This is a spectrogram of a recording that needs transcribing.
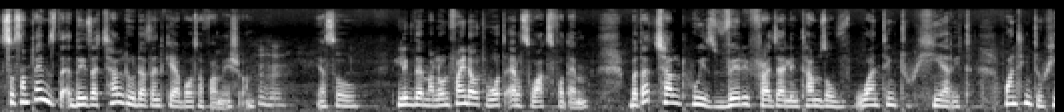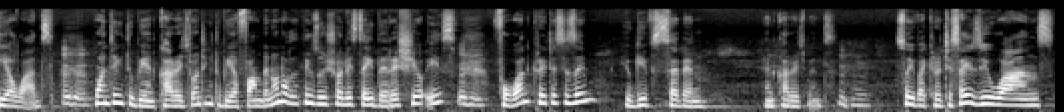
So sometimes th- there's a child who doesn't care about affirmation. Mm-hmm. Yeah, so leave them alone, find out what else works for them. But that child who is very fragile in terms of wanting to hear it, wanting to hear words, mm-hmm. wanting to be encouraged, wanting to be affirmed. And one of the things we usually say the ratio is mm-hmm. for one criticism, you give seven mm-hmm. encouragements. So if I criticize you once,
